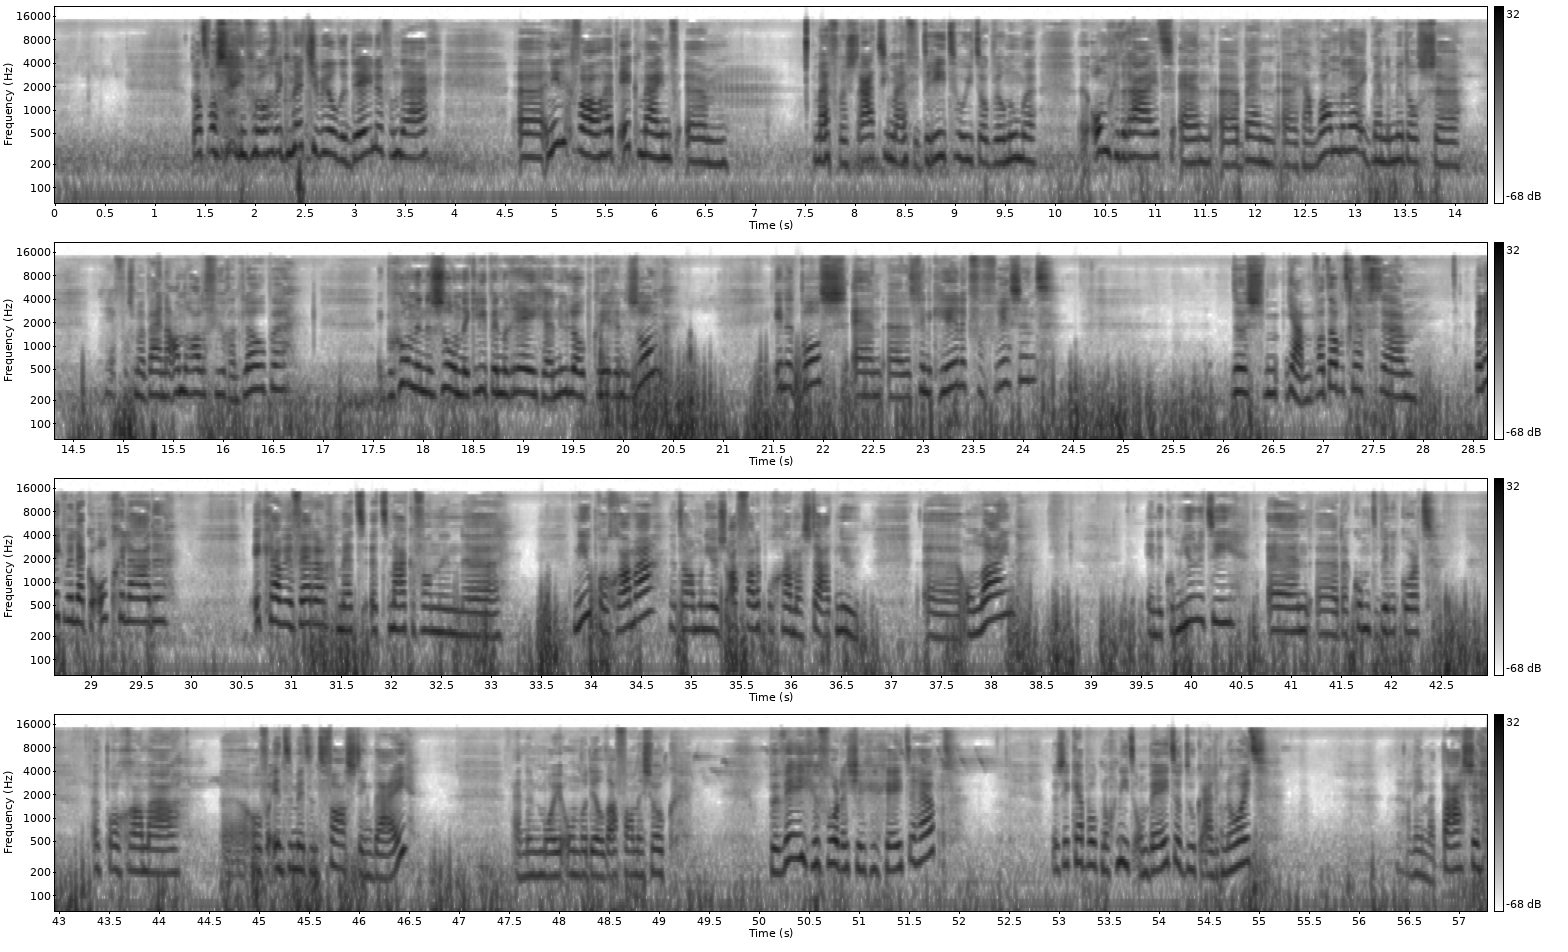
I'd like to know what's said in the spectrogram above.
dat was even wat ik met je wilde delen vandaag. Uh, in ieder geval heb ik mijn, mijn frustratie, mijn verdriet, hoe je het ook wil noemen, uh, omgedraaid en uh, ben gaan wandelen. Ik ben inmiddels ja, volgens mij bijna anderhalf uur aan het lopen. Ik begon in de zon, ik liep in de regen en nu loop ik weer in de zon in het bos. En uh, dat vind ik heerlijk verfrissend. Dus ja, wat dat betreft uh, ben ik weer lekker opgeladen. Ik ga weer verder met het maken van een uh, nieuw programma. Het Harmonieus Afvallen programma staat nu uh, online in de community. En daar komt binnenkort een programma over intermittent fasting bij. En een mooi onderdeel daarvan is ook bewegen voordat je gegeten hebt. Dus ik heb ook nog niet ontbeten. Dat doe ik eigenlijk nooit. Alleen met Pasen.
